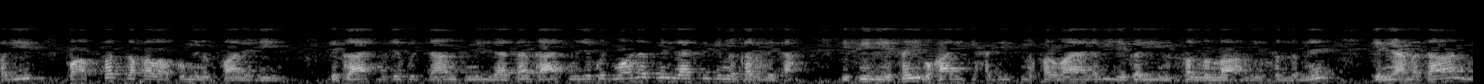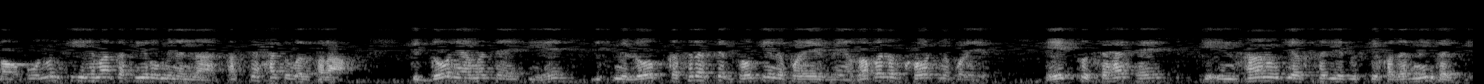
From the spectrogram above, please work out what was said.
خرید دفعہ صالحین کہ کاش مجھے کچھ چانس مل جاتا، کاش مجھے کچھ مہلت مل جاتی کہ میں کر لیتا۔ اسی لیے صحیح بخاری کی حدیث میں فرمایا نبی کریم صلی اللہ علیہ وسلم نے کہ نعمتان مقبول کی ہما کثیر و من الناس الصحت والفراغ۔ کہ دو نعمتیں ایسی ہیں جس میں لوگ کثرت سے دھوکے میں پڑے ہوئے ہیں غبل اور کھوٹ میں پڑے ہوئے ایک تو صحت ہے کہ انسانوں کی اکثریت اس کی قدر نہیں کرتی۔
